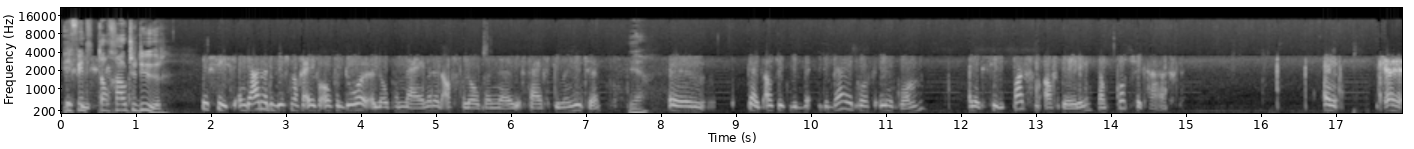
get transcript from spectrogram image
je vindt het al gauw te duur? Precies, en daar heb ik dus nog even over doorlopen mijmeren de afgelopen uh, 15 minuten. Ja. Uh, kijk, als ik de, de bijenkorf inkom, en ik zie die parfumafdeling, dan kots ik haast. En eh,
